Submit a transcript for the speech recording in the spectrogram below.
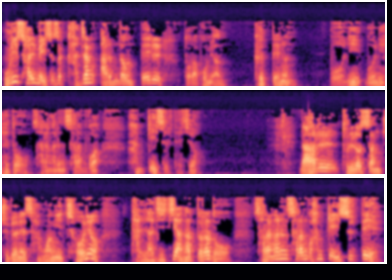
우리 삶에 있어서 가장 아름다운 때를 돌아보면 그 때는 뭐니 뭐니 해도 사랑하는 사람과 함께 있을 때죠. 나를 둘러싼 주변의 상황이 전혀 달라지지 않았더라도 사랑하는 사람과 함께 있을 때에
